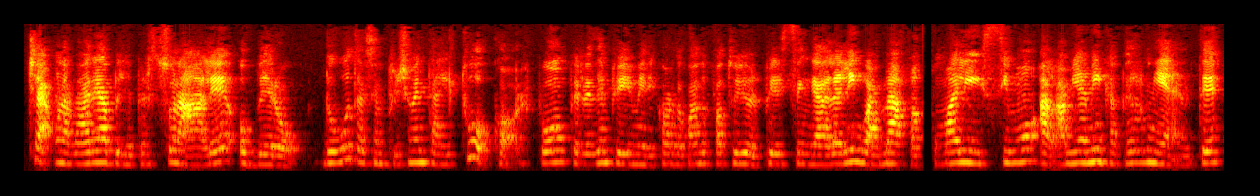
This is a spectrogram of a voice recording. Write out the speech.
c'è una variabile personale, ovvero dovuta semplicemente al tuo corpo. Per esempio io mi ricordo quando ho fatto io il piercing alla lingua, a me ha fatto malissimo, alla mia amica per niente,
